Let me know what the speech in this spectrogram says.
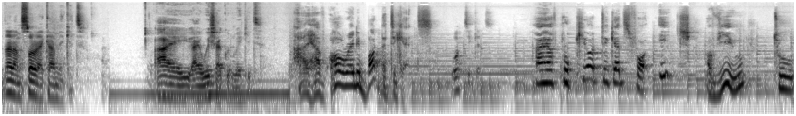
Dad, I'm sorry I can't make it. I I wish I could make it. I have already bought the tickets. What tickets? I have procured tickets for each of you to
